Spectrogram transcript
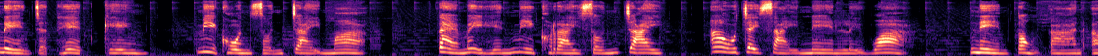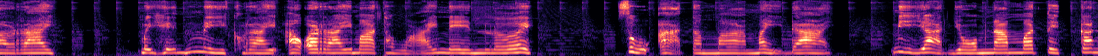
เนนจะเทศเก่ง มีคนสนใจมาก แต่ไม่เห็นมีใครสนใจ เอาใจใส่เนนเลยว่า เนนต้องการอะไร ไม่เห็นมีใครเอาอะไรมาถวายเนนเลย สู่อาตมาไม่ได้ มีญาติโยมนำมาติดกัน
